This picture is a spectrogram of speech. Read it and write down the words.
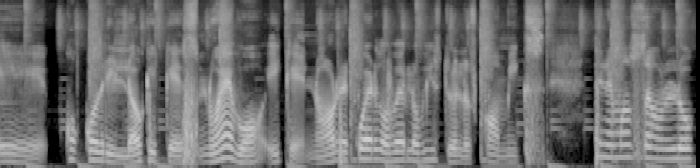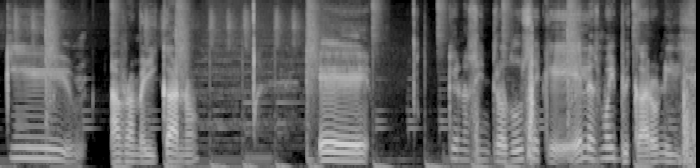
eh, Cocodriloqui, que es nuevo y que no recuerdo haberlo visto en los cómics. Tenemos a un Loki afroamericano eh, que nos introduce que él es muy picarón y dice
